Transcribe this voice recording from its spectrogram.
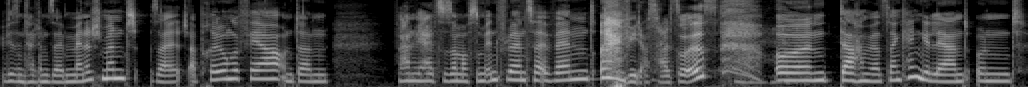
wir sind halt im selben Management seit April ungefähr und dann waren wir halt zusammen auf so einem Influencer-Event, wie das halt so ist. Und da haben wir uns dann kennengelernt und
